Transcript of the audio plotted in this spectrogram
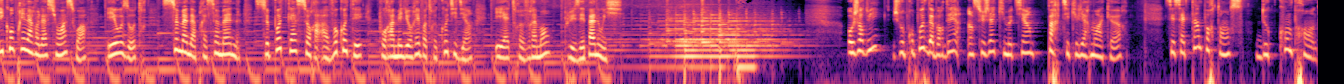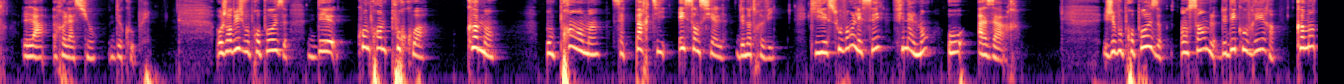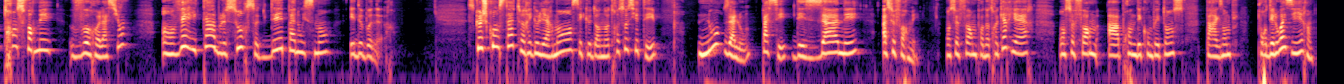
y compris la relation à soi et aux autres, semaine après semaine, ce podcast sera à vos côtés pour améliorer votre quotidien et être vraiment plus épanoui. Aujourd'hui, je vous propose d'aborder un sujet qui me tient particulièrement à cœur. C'est cette importance de comprendre la relation de couple. Aujourd'hui, je vous propose de comprendre pourquoi, comment on prend en main cette partie essentielle de notre vie, qui est souvent laissée finalement au hasard. Je vous propose ensemble de découvrir comment transformer vos relations en véritable source d'épanouissement et de bonheur. Ce que je constate régulièrement, c'est que dans notre société, nous allons passer des années à se former. On se forme pour notre carrière, on se forme à apprendre des compétences, par exemple pour des loisirs,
